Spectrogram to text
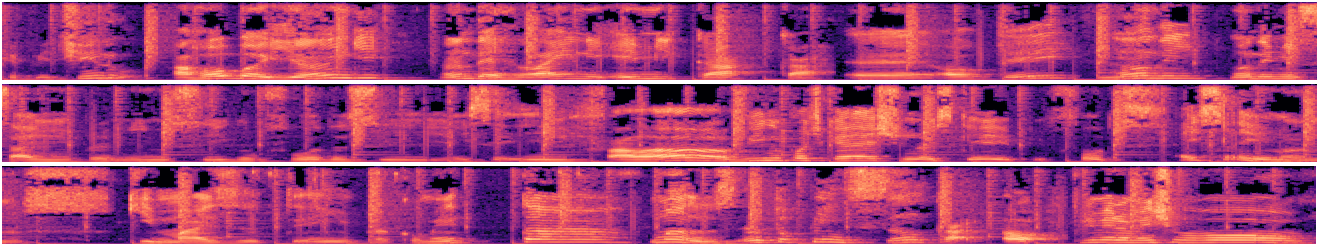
Repetindo, arroba Yang underline MKK. É, ok? Mandem, mandem mensagem pra mim, me sigam, foda-se. É isso aí. Fala, ah, vi no podcast, no escape, foda-se. É isso aí, manos. que mais eu tenho pra comentar? Manos, eu tô pensando, cara. Ó, primeiramente eu vou.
